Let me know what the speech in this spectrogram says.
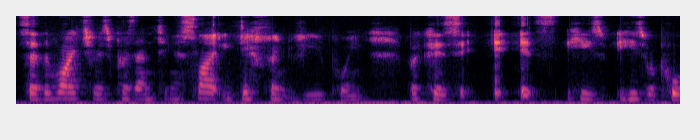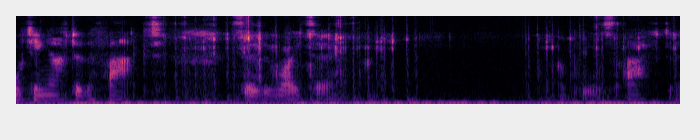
So the writer is presenting a slightly different viewpoint because it, it's he's he's reporting after the fact. So the writer reports after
